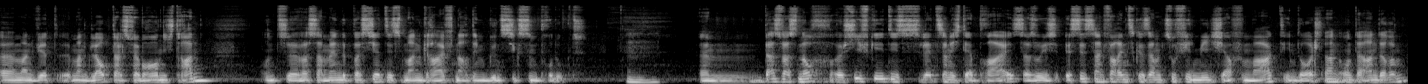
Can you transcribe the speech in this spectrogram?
äh, man, wird, man glaubt als Verbraucher nicht dran. Und äh, was am Ende passiert ist, man greift nach dem günstigsten Produkt. Mhm. Ähm, das, was noch äh, schief geht, ist letztendlich der Preis. Also ich, es ist einfach insgesamt zu viel Milch auf dem Markt, in Deutschland unter anderem.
